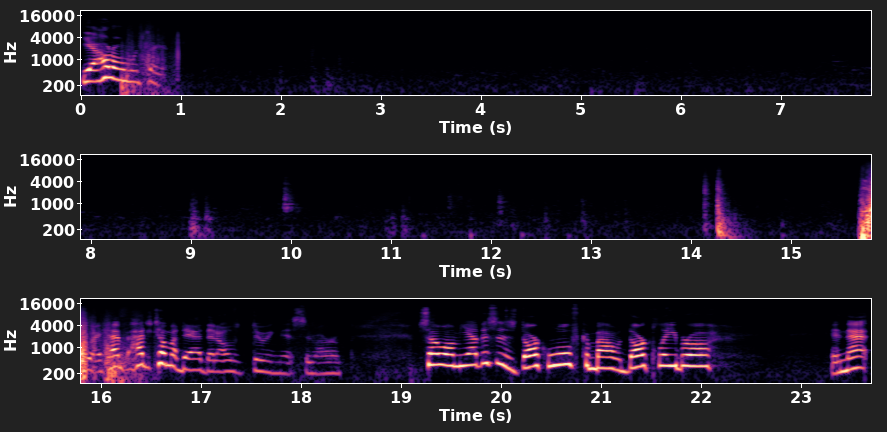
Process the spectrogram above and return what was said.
yeah. Hold on one second. Anyway, had, had to tell my dad that I was doing this in my room. So, um, yeah, this is Dark Wolf combined with Dark Libra. And that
